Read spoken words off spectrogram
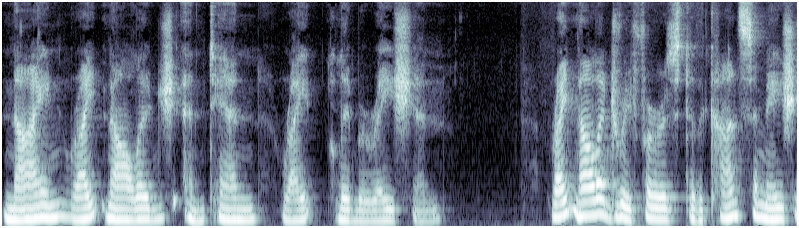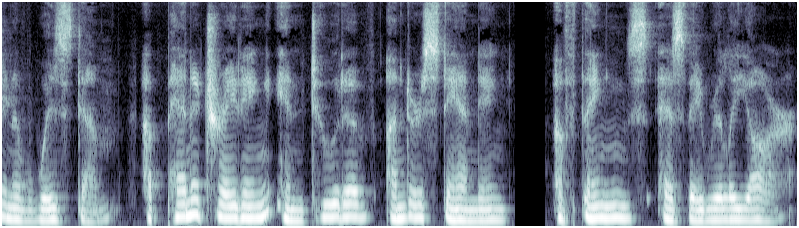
nine right knowledge and ten right liberation. Right knowledge refers to the consummation of wisdom a penetrating, intuitive understanding of things as they really are.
